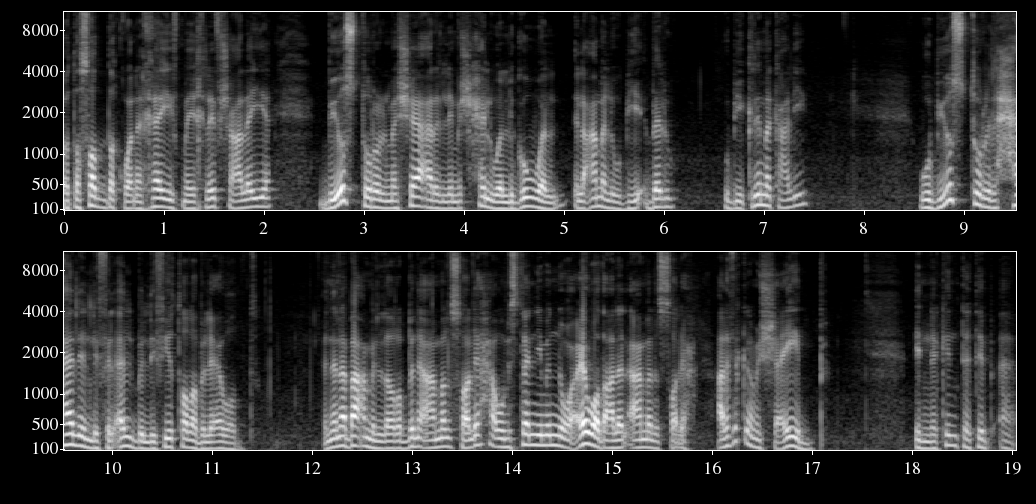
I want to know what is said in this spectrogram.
بتصدق وأنا خايف ما يخلفش عليا. بيستر المشاعر اللي مش حلوة اللي جوه العمل وبيقبله. وبيكرمك عليه وبيستر الحال اللي في القلب اللي فيه طلب العوض. إن أنا بعمل لربنا أعمال صالحة ومستني منه عوض على الأعمال الصالحة. على فكرة مش عيب إنك أنت تبقى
